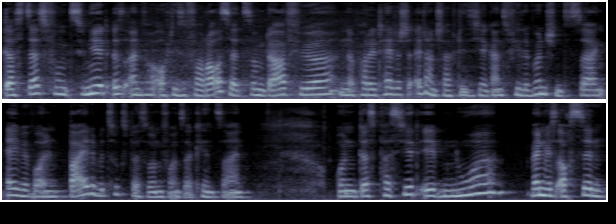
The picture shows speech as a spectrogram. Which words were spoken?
dass das funktioniert, ist einfach auch diese Voraussetzung dafür, eine paritätische Elternschaft, die sich ja ganz viele wünschen, zu sagen, ey, wir wollen beide Bezugspersonen für unser Kind sein. Und das passiert eben nur, wenn wir es auch sind.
